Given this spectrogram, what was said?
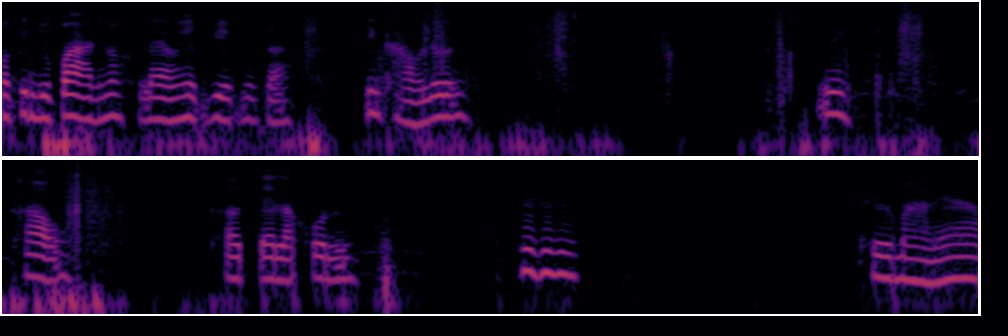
มากินอยู่ป่านี่เนาะแล้วเห็ดเวียกนี่ก็กินเขาเลย นี่เขาเขาแต่ละคน เธอมาแล้ว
